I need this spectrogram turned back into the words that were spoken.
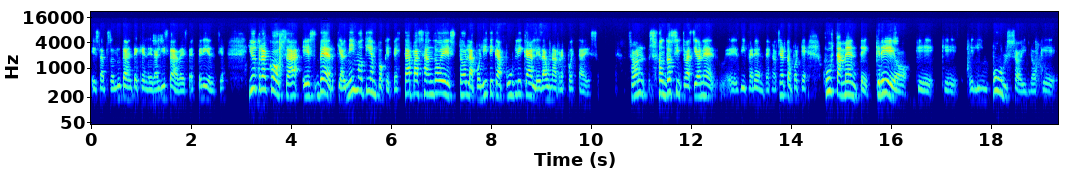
es, absolutamente generalizada esa experiencia. Y otra cosa es ver que al mismo tiempo que te está pasando esto, la política pública le da una respuesta a eso. Son, son dos situaciones diferentes, ¿no es cierto? Porque justamente creo que, que el impulso y lo que,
